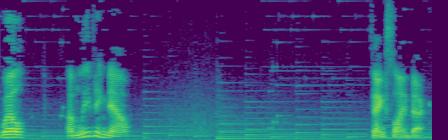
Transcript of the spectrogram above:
Well, I'm leaving now. Thanks, Linebeck.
